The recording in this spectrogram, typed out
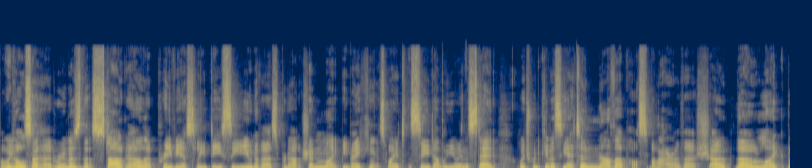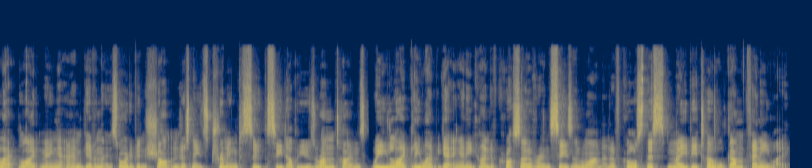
But we've also heard rumours that Stargirl, a previously DC Universe production, might be making its way to the CW instead, which would give us yet another possible Arrowverse show, though like Black Lightning, and given that it's already been shot and just needs trimming to suit the CW's runtimes, we likely won't be getting any kind of crossover in Season 1, and of course this may be total gumph anyway.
